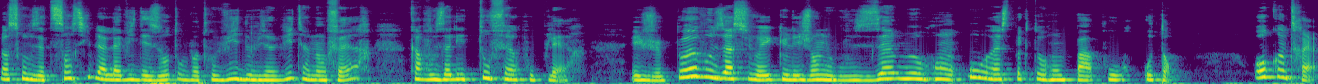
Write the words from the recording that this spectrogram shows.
Lorsque vous êtes sensible à la vie des autres, votre vie devient vite un enfer, car vous allez tout faire pour plaire. Et je peux vous assurer que les gens ne vous aimeront ou respecteront pas pour autant. Au contraire,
